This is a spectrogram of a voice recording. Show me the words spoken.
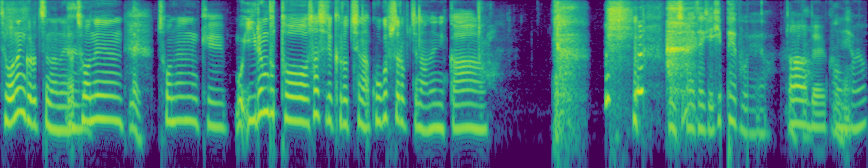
저는 그렇진 않아요. 음. 저는 네. 저는 이렇게 뭐 이름부터 사실 그렇진 않 고급스럽진 않으니까 네, 되게 힙해 보여요. 아, 네, 그런가요?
